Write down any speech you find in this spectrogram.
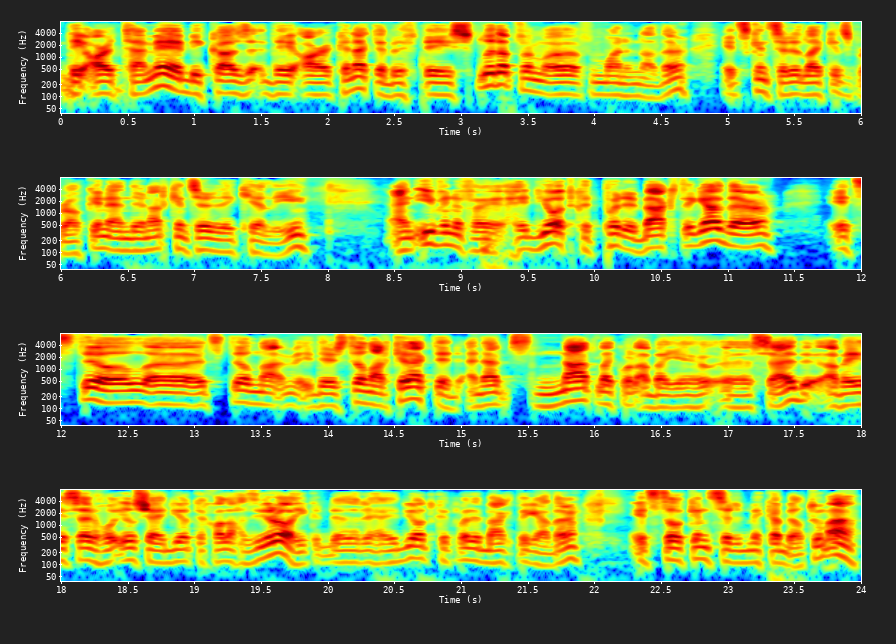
they are tameh because they are connected. But if they split up from uh, from one another, it's considered like it's broken, and they're not considered a keli. And even if a hidyot could put it back together, it's still uh, it's still not they're still not connected, and that's not like what Abaye uh, said. Abaye said ho'il shahidiyot techol He could the hidiyot could put it back together. It's still considered mekabel tuma.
